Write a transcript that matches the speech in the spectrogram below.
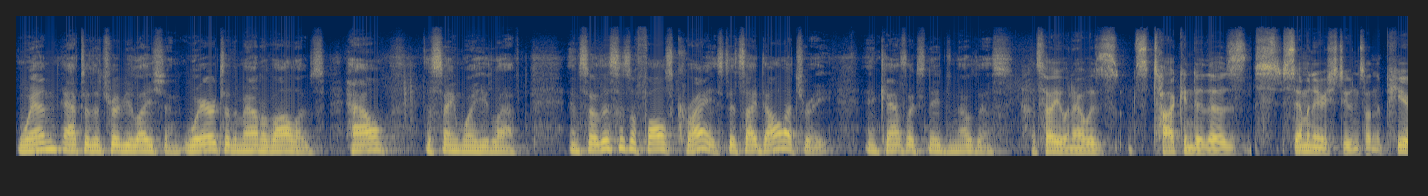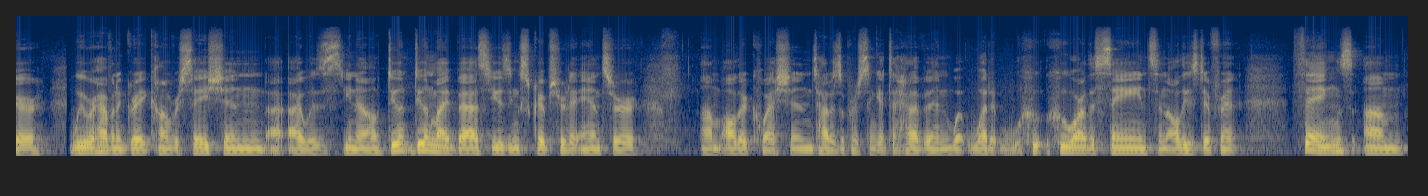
When? After the tribulation. Where? To the mount of olives. How? The same way he left and so this is a false Christ. It's idolatry. And Catholics need to know this. I'll tell you, when I was talking to those seminary students on the pier, we were having a great conversation. I, I was, you know, doing, doing my best using scripture to answer um, all their questions. How does a person get to heaven? What, what, who, who are the saints? And all these different things. Um,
